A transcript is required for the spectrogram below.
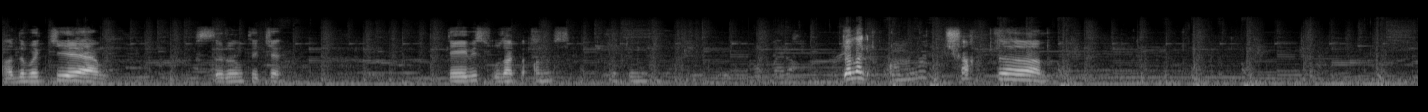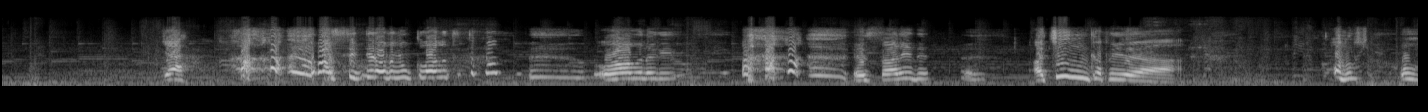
Hadi bakayım. Sırrın teki. Davis uzakla. Ananı s- Gel lan. Amına çaktım. Gel. Siktir adamın kulağını tuttuk lan. O amına koyayım. Efsaneydi. Açın kapıyı. S- Oh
